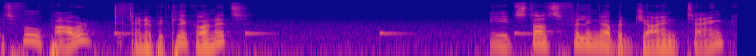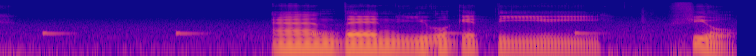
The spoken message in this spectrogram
It's full power, and if we click on it, it starts filling up a giant tank. And then you will get the fuel.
